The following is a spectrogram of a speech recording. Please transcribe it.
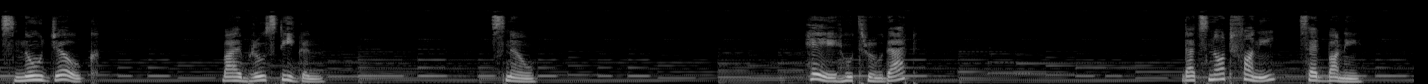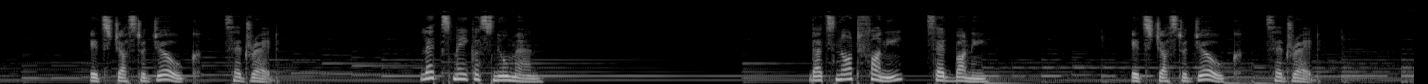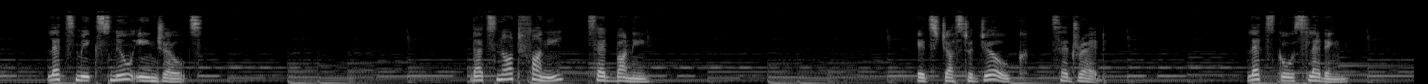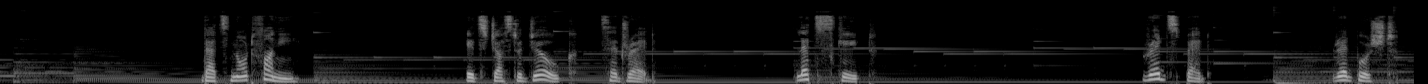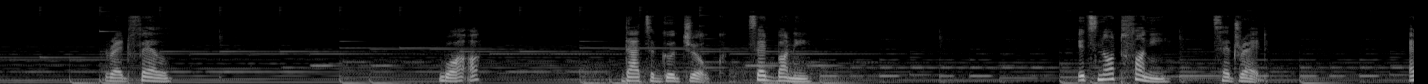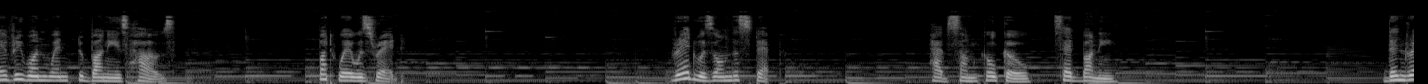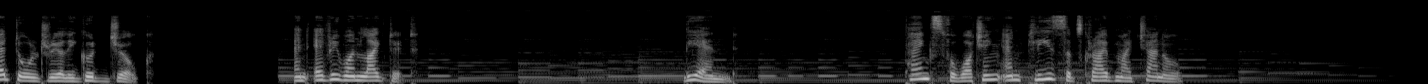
Snow Joke by Bruce Degen. Snow. Hey, who threw that? That's not funny, said Bunny. It's just a joke, said Red. Let's make a snowman. That's not funny, said Bunny. It's just a joke, said Red. Let's make snow angels. That's not funny, said Bunny. It's just a joke, said Red. Let's go sledding. That's not funny. It's just a joke, said Red. Let's skate. Red sped. Red pushed. Red fell. Wah! That's a good joke, said Bunny. It's not funny, said Red. Everyone went to Bunny's house. But where was Red? Red was on the step. Have some cocoa, said Bunny. Then Red told really good joke. And everyone liked it. The end. Thanks for watching and please subscribe my channel.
